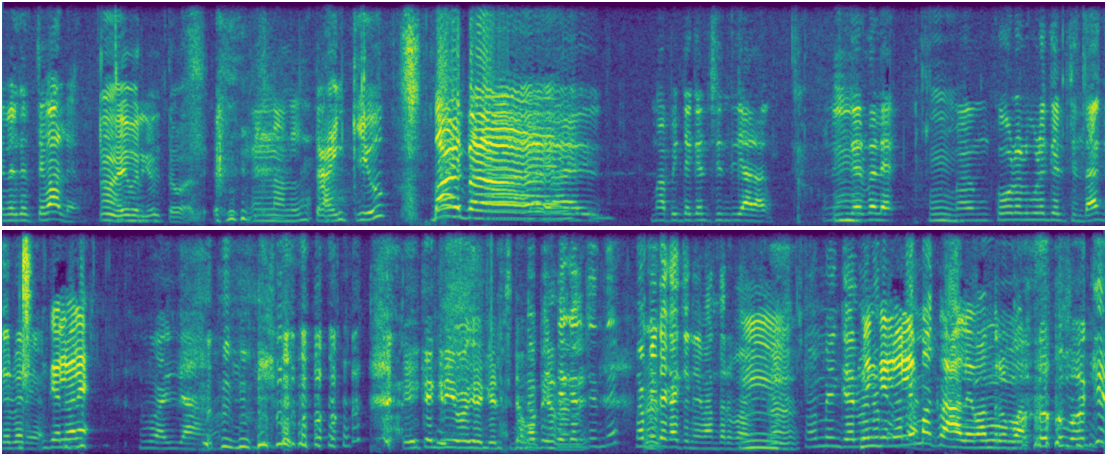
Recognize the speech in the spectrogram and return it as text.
ఎవరు చెప్తే వాళ్ళు. ఎవరికి వెళ్తే వాళ్ళే. నన్నలే. థ్యాంక్ యూ బాయ్ బాయ్ మా బిడ్డ గెలిచింది. నేను గెలవలే. మా కోడలు కూడా గెలిచిందా? గెలవలే. గెలవలే. ఓ అయ్యా. ఏకగ్రీవంగా గెలిచిన మా బిడ్డ గెలిచింది మా బిడ్డకి వచ్చినాయి వంద రూపాయలు మేము గెలవలే నేను గెలవలే మాకు రాలే వంద రూపాయలు ఓకే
